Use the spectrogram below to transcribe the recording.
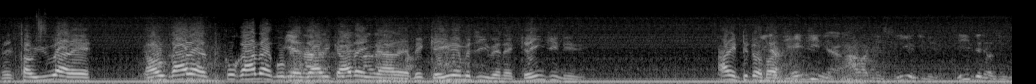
ဘယ်ဆောက်ယူရတယ်ငါတို့ကားတယ်ကိုကားတယ်ကိုပြန်စားပြီးကားတယ်ညာတယ်ဘယ်ဂိမ်းလည်းမကြည့်ပဲနဲ့ဂိမ်းကြည့်နေတယ် အဲ့ဒီတစ်တော့သွားကြည့်ခင်းကြည့်နေတာငါပါကြည့်စီးကြည့်စီးတယ်တော့ကြည့်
